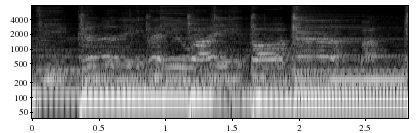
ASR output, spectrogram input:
ที่เคยให้ไว้ต่อหน้าบัด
